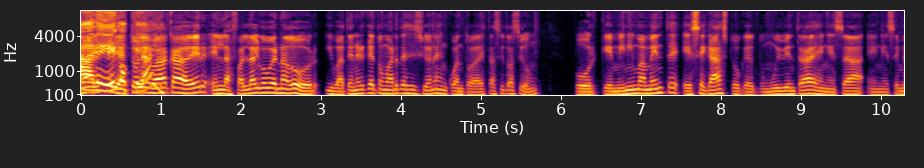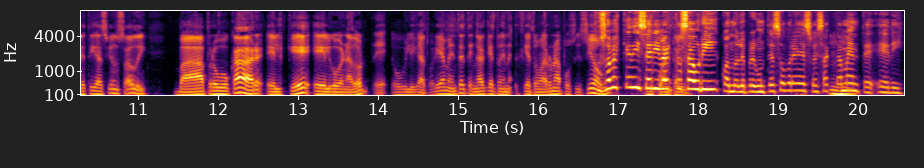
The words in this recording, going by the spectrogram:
problema es de que egos esto que le va a caer en la falda al gobernador y va a tener que tomar decisiones en cuanto a esta situación, porque mínimamente ese gasto que tú muy bien traes en esa, en esa investigación, Saudi, va a provocar el que el gobernador eh, obligatoriamente tenga que, que tomar una posición. ¿Tú sabes qué dice Heriberto al- Saurí cuando le pregunté sobre eso exactamente, Eddie?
